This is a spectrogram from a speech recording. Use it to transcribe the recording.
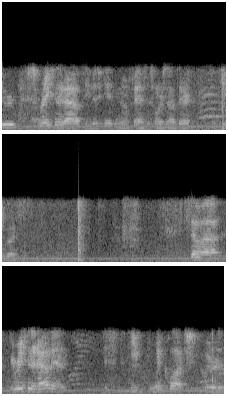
We were just racing it out, Seabiscuit, you know, fastest horse out there. So, uh, we were racing it out and just, he went clutch. We were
